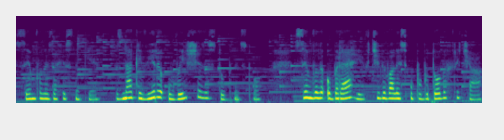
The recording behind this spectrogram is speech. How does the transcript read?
символи захисники, знаки віри у вище заступництво. Символи обереги втілювались у побутових речах,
